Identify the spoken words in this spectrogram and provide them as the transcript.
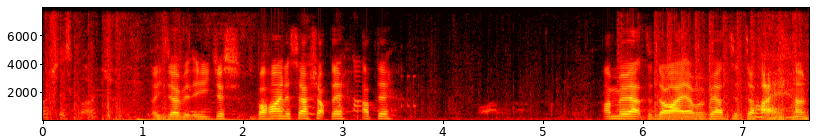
Watch this clutch. He's over. He just behind us, Ash. Up there. Up there. I'm about to die. I'm about to die. I'm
